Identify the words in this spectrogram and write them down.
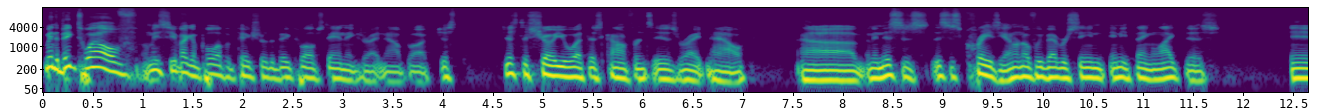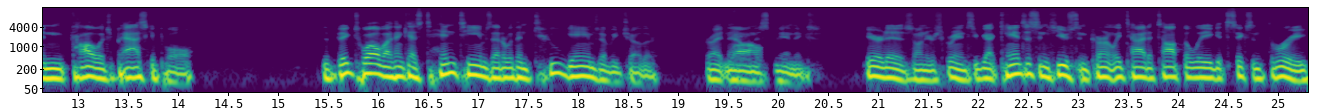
mean, the Big 12, let me see if I can pull up a picture of the Big 12 standings right now, Buck, just just to show you what this conference is right now. Uh, I mean, this is this is crazy. I don't know if we've ever seen anything like this in college basketball. The Big 12, I think, has 10 teams that are within two games of each other right now wow. in the standings. Here it is on your screen. So you've got Kansas and Houston currently tied atop the league at six and three.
